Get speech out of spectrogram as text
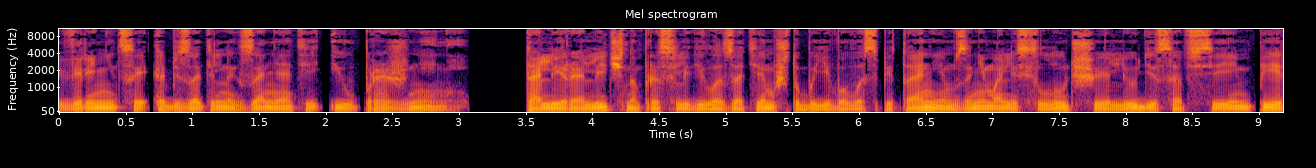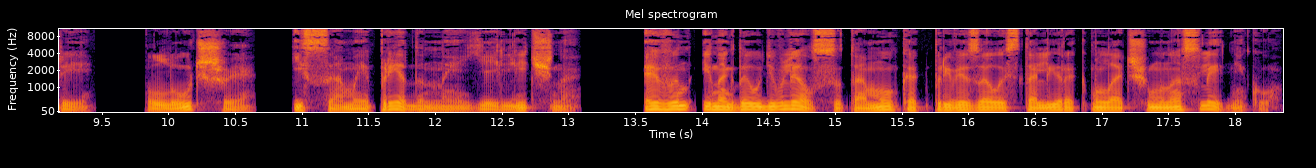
вереницей обязательных занятий и упражнений. Талира лично проследила за тем, чтобы его воспитанием занимались лучшие люди со всей империи. Лучшие и самые преданные ей лично. Эван иногда удивлялся тому, как привязалась Талира к младшему наследнику.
